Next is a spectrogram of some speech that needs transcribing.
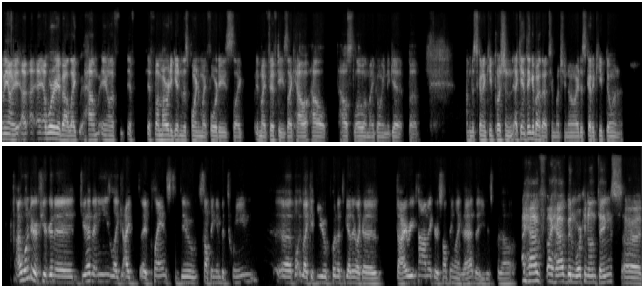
I mean, I, I, I worry about like how you know if, if if I'm already getting to this point in my 40s, like in my 50s, like how how how slow am I going to get? But I'm just going to keep pushing. I can't think about that too much, you know. I just got to keep doing it. I wonder if you're gonna. Do you have any like I, I plans to do something in between? Uh, like if you put it together like a diary comic or something like that that you just put out? I have I have been working on things, uh,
